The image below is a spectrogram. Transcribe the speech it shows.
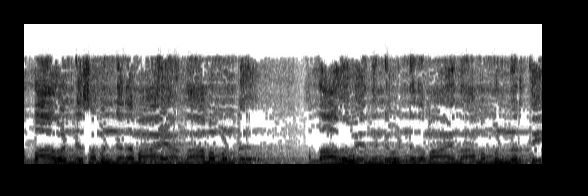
അള്ളാഹുവിന്റെ സമുന്നതമായ നാമമുണ്ട്. അള്ളാഹുവെ നിന്റെ ഉന്നതമായ നാമം മുൻനിർത്തി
